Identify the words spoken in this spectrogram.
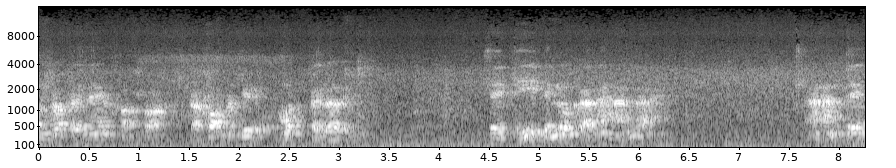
มณ์เข้าไปในข้อข้อกระเพาะมันยืดหดไปเลยเศรษฐีเป็นลูกกับอาหารได้ อาหารเต็ม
